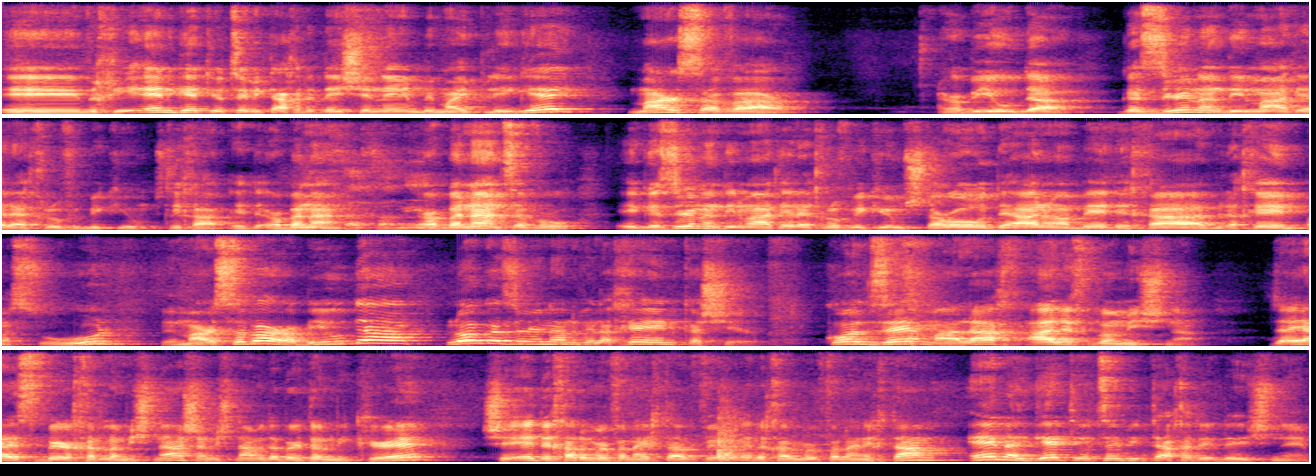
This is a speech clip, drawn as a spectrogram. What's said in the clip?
אה, וכי אין גט יוצא מתחת ידי שניהם במאי פליגי, מר סבר רבי יהודה גזרינן דין מעטי על החלופי בקיום, סליחה, אה, רבנן. רבנן סברו, אה, גזרינן דין מעטי על החלופי בקיום שטרות דעלמא בעד אחד ולכן פסול, ומר סבר רבי יהודה לא גזרינן ולכן כשר. כל זה מהלך א' במשנה. זה היה הסבר אחד למשנה, שהמשנה מדברת על מקרה שעד אחד אומר לפניי נכתב ועד אחד אומר לפניי נחתם, אין הגט יוצא מתחת ידי שניהם.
